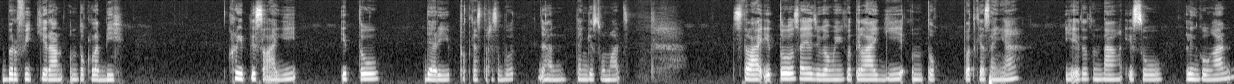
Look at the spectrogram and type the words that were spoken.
berpikiran untuk lebih kritis lagi itu dari podcast tersebut. Dan thank you so much setelah itu saya juga mengikuti lagi untuk podcastnya yaitu tentang isu lingkungan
